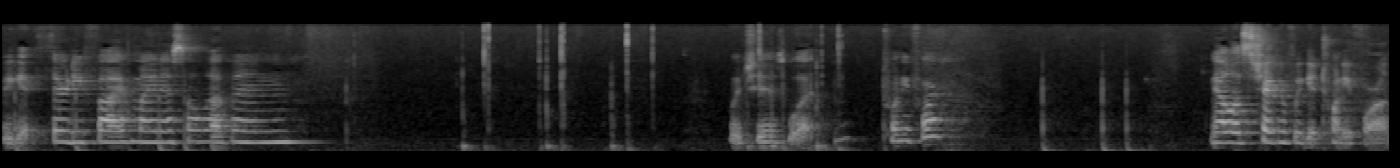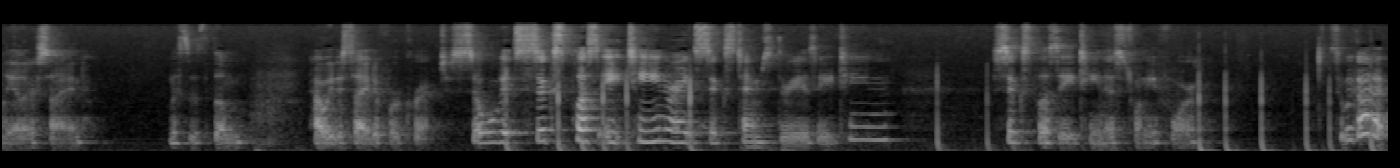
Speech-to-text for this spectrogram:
We get 35 minus 11, which is what? 24? Now let's check if we get 24 on the other side. This is the how we decide if we're correct. So we'll get 6 plus 18, right? 6 times 3 is 18. 6 plus 18 is 24. So we got it.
